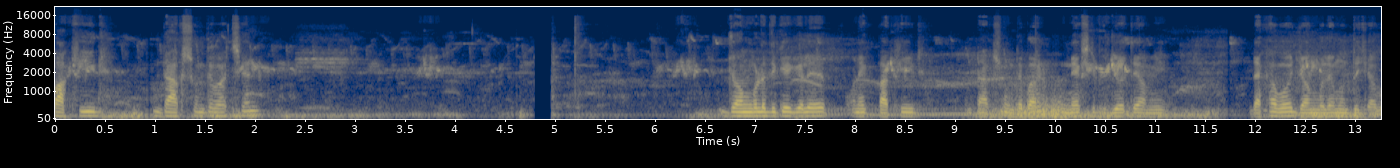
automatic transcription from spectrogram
পাখির ডাক শুনতে পাচ্ছেন। জঙ্গলের দিকে গেলে অনেক পাখির ডাক শুনতে পারেন নেক্সট ভিডিওতে আমি দেখাবো, জঙ্গলের মধ্যে যাব।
